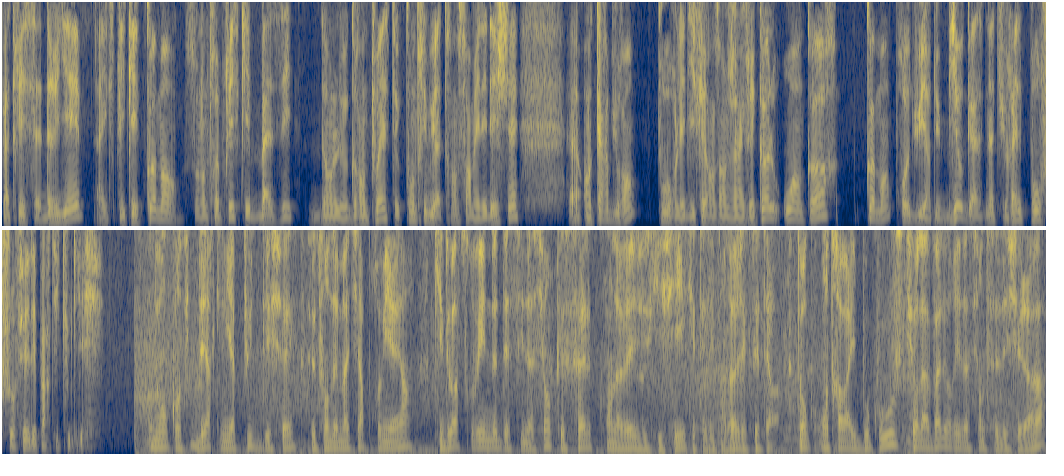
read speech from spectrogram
Patrice Drier a expliqué comment son entreprise, qui est basée dans le Grand Ouest, contribue à transformer les déchets euh, en carburant pour les différents engins agricoles ou encore comment produire du biogaz naturel pour chauffer les particuliers. Nous, on considère qu'il n'y a plus de déchets. Ce sont des matières premières qui doivent trouver une autre destination que celle qu'on avait jusqu'ici, qui était l'épandage, etc. Donc on travaille beaucoup sur la valorisation de ces déchets-là,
